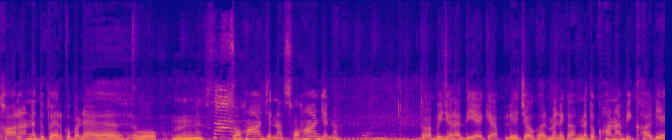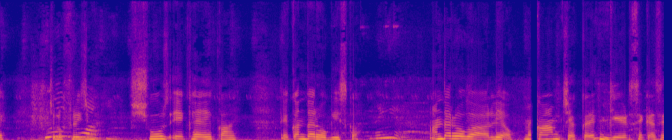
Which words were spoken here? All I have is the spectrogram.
खाला ने दोपहर को बनाया है वो सोहांजना सोहांजना। तो अभी जना दिया है कि आप ले जाओ घर। मैंने कहा हमने तो खाना भी खा लिया है। चलो फ्रिज में। शूज़ एक है एक कहाँ है? एक अंदर होगी इसका। नहीं है। अंदर होगा ले आओ। मैं काम चेक करें गेट से कैसे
